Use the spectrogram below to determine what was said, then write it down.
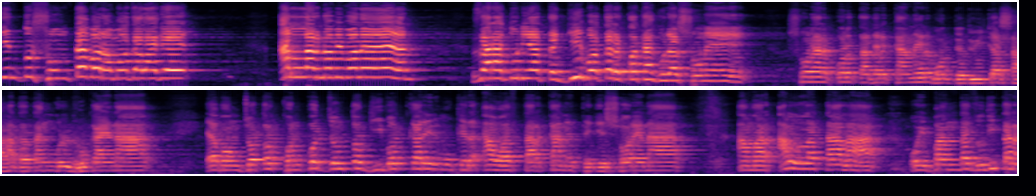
কিন্তু শুনতে বড় মজা লাগে। আল্লাহর নবী বলেন, যারা দুনিয়াতে গিবতের কথাগুলা শুনে শোনার পর তাদের কানের মধ্যে দুইটা শাহাদাত আঙ্গুল ঢুকায় না, এবং যতক্ষণ পর্যন্ত গিবৎকারীর মুখের আওয়াজ তার কানের থেকে সরে না, আমার আল্লাহ তালা ওই বান্দা যদি তার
